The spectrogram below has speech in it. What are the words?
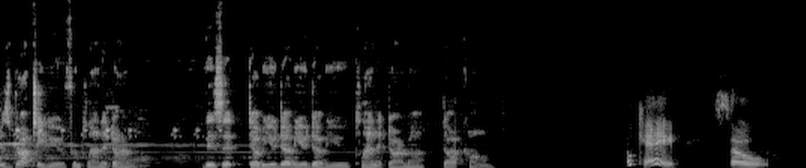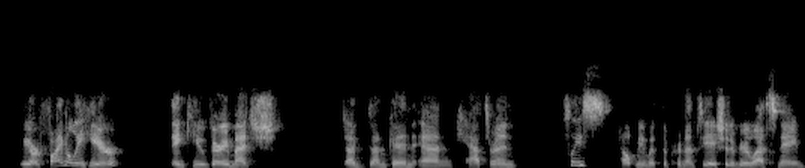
is brought to you from Planet Dharma. Visit www.planetdharma.com. Okay, so we are finally here. Thank you very much, Doug Duncan and Catherine. Please help me with the pronunciation of your last name.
